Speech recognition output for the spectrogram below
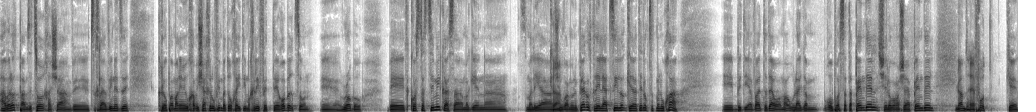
אבל עוד פעם, זה צורך השעה, וצריך להבין את זה. קלופ אמר, אם היו חמישה חילופים, בטוח הייתי מחליף את אה, רוברטסון, רובו, בקוסטס צימיקס, המגן השמאלי כן. שהובא מאולימפיאקוס, כדי להציל, כדי לתת לו קצת מנוחה. אה, בדיעבד, אתה יודע, הוא אמר, אולי גם רובו עשה את הפנדל, שלא ממש היה פנדל. גם זה עייפות. כן,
